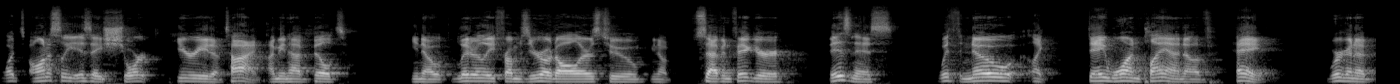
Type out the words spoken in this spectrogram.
what honestly is a short period of time. I mean, I've built, you know, literally from zero dollars to, you know, seven figure business with no like day one plan of, hey, we're going to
